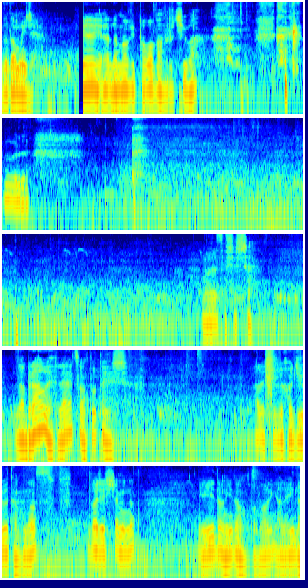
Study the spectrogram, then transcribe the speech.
do domu idzie. Jej, Adamowi połowa wróciła. Kurde. Może coś jeszcze zabrały, lecą tutaj jeszcze. Ale się wychodziły tam, no z 20 minut. I idą, idą, powoli, ale idą.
